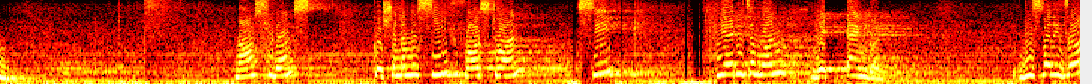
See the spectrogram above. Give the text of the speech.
Hmm. Now students, question number C, first one. See, here is a one rectangle. This one is a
